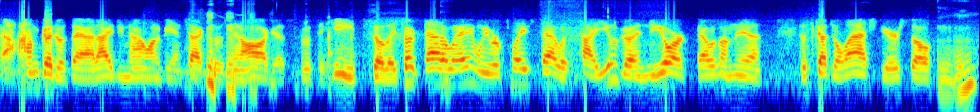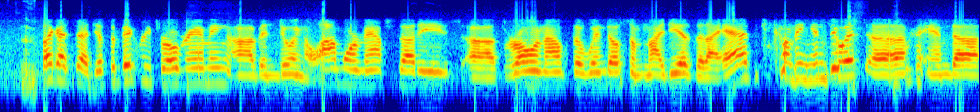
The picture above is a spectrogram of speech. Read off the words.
I'm good with that. I do not want to be in Texas in August with the heat, so they took that away, and we replaced that with Cayuga in New York. That was on the the schedule last year, so hmm like I said, just a big reprogramming. I've been doing a lot more map studies, uh, throwing out the window some ideas that I had coming into it, uh, and uh,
